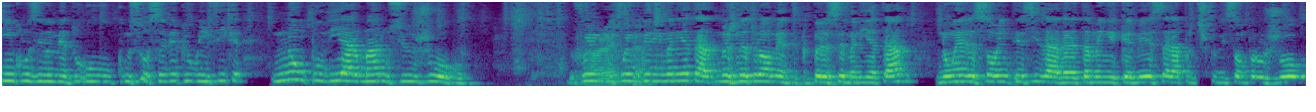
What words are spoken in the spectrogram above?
Inclusivamente, o, começou a saber que o Benfica não podia armar o seu jogo foi, foi um bocadinho maniatado, mas naturalmente que para ser maniatado não era só a intensidade, era também a cabeça, era a predisposição para o jogo,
